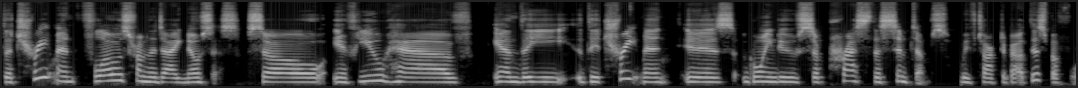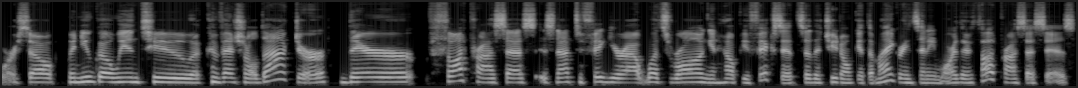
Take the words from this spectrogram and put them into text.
the treatment flows from the diagnosis. So if you have and the the treatment is going to suppress the symptoms. We've talked about this before. So when you go into a conventional doctor, their thought process is not to figure out what's wrong and help you fix it so that you don't get the migraines anymore. Their thought process is,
